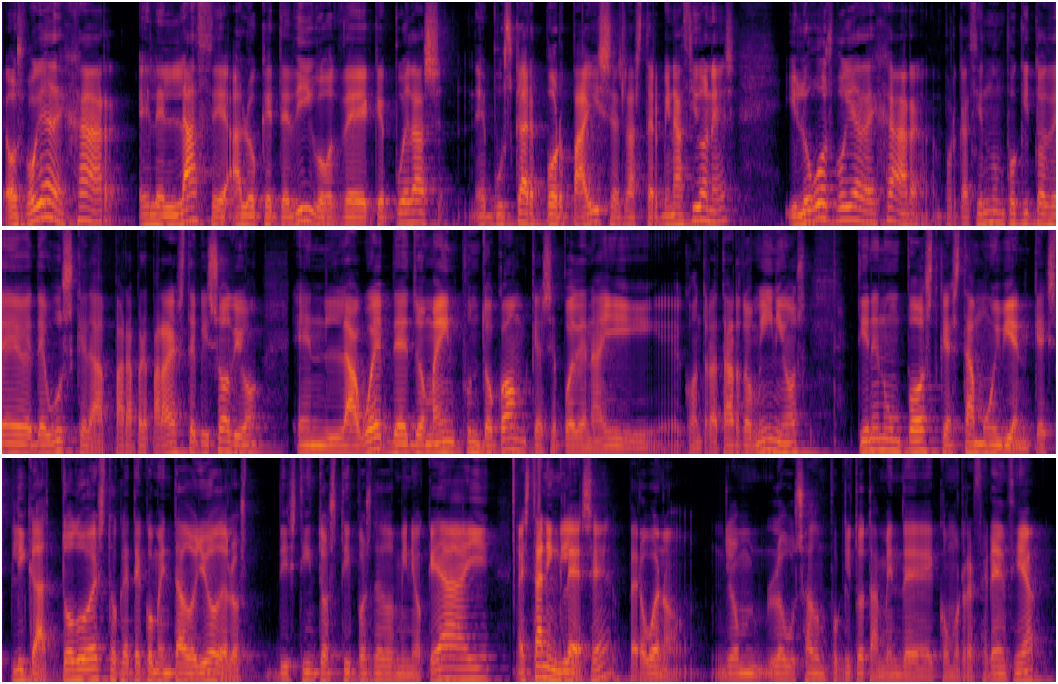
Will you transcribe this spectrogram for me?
Os voy a dejar el enlace a lo que te digo de que puedas eh, buscar por países las terminaciones, y luego os voy a dejar, porque haciendo un poquito de, de búsqueda para preparar este episodio, en la web de domain.com que se pueden ahí eh, contratar dominios, tienen un post que está muy bien, que explica todo esto que te he comentado yo de los distintos tipos de dominio que hay. Está en inglés, ¿eh? Pero bueno, yo lo he usado un poquito también de, como referencia,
